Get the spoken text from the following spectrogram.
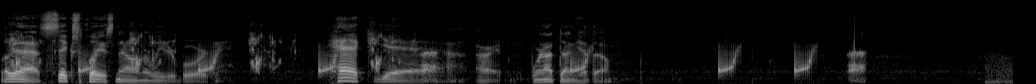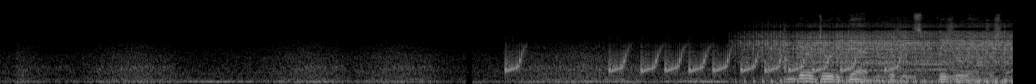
Look at that, sixth place now on the leaderboard. Heck yeah. Alright, we're not done yet though. I'm gonna do it again because it's visually interesting.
